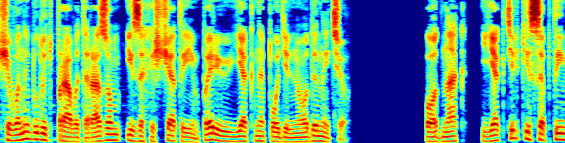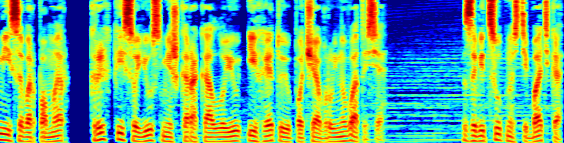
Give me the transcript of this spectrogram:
що вони будуть правити разом і захищати імперію як неподільну одиницю. Однак, як тільки Септимій Север помер, крихкий союз між Каракаллою і Гетою почав руйнуватися. За відсутності батька,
